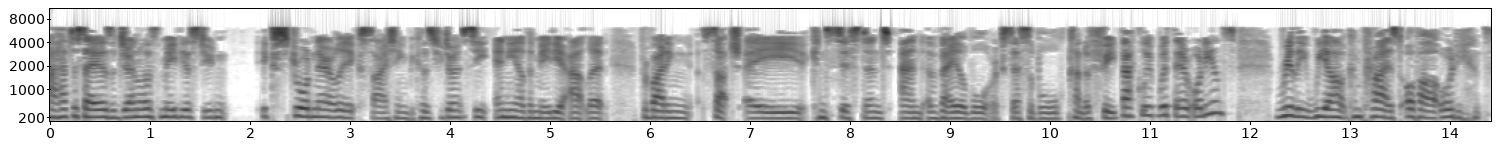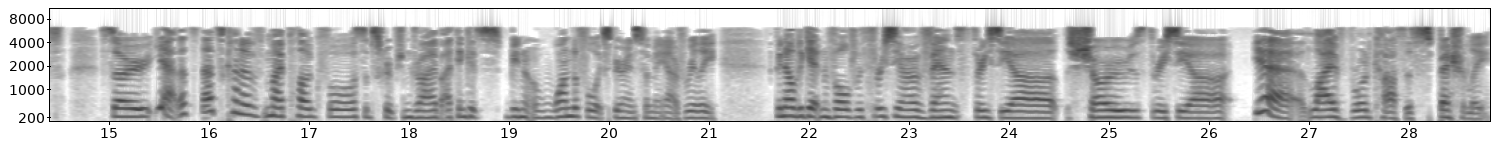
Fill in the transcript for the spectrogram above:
I have to say, as a journalist media student, extraordinarily exciting because you don't see any other media outlet providing such a consistent and available or accessible kind of feedback loop with their audience. Really, we are comprised of our audience. So yeah, that's that's kind of my plug for Subscription Drive. I think it's been a wonderful experience for me. I've really been able to get involved with 3CR events, 3CR shows, 3CR yeah, live broadcasts especially.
